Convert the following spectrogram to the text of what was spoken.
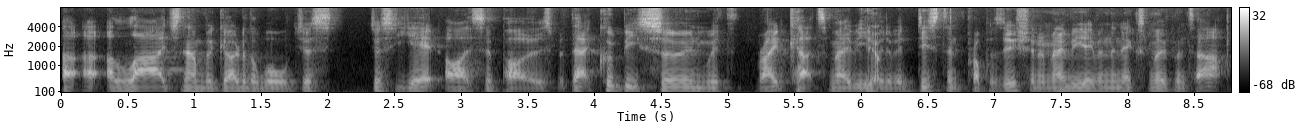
a, a large number go to the wall just just yet, I suppose, but that could be soon with rate cuts, maybe yep. a bit of a distant proposition, and maybe even the next movement's up.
